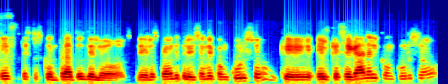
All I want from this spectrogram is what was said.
es, estos contratos de los, de los programas de televisión de concurso, que el que se gana el concurso,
